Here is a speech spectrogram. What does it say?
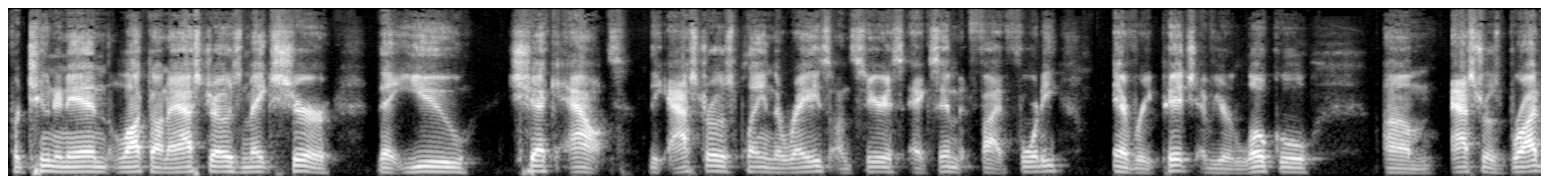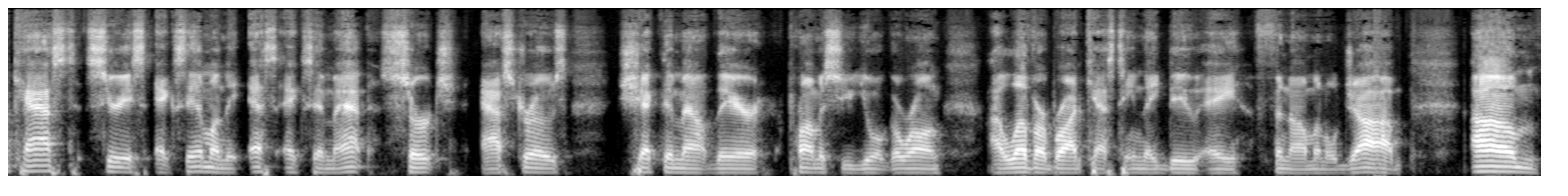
for tuning in. Locked on Astros. Make sure that you check out the Astros playing the Rays on Sirius XM at 540. Every pitch of your local um, Astros broadcast, Sirius XM on the SXM app. Search Astros. Check them out there. I promise you, you won't go wrong. I love our broadcast team. They do a phenomenal job. Um,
